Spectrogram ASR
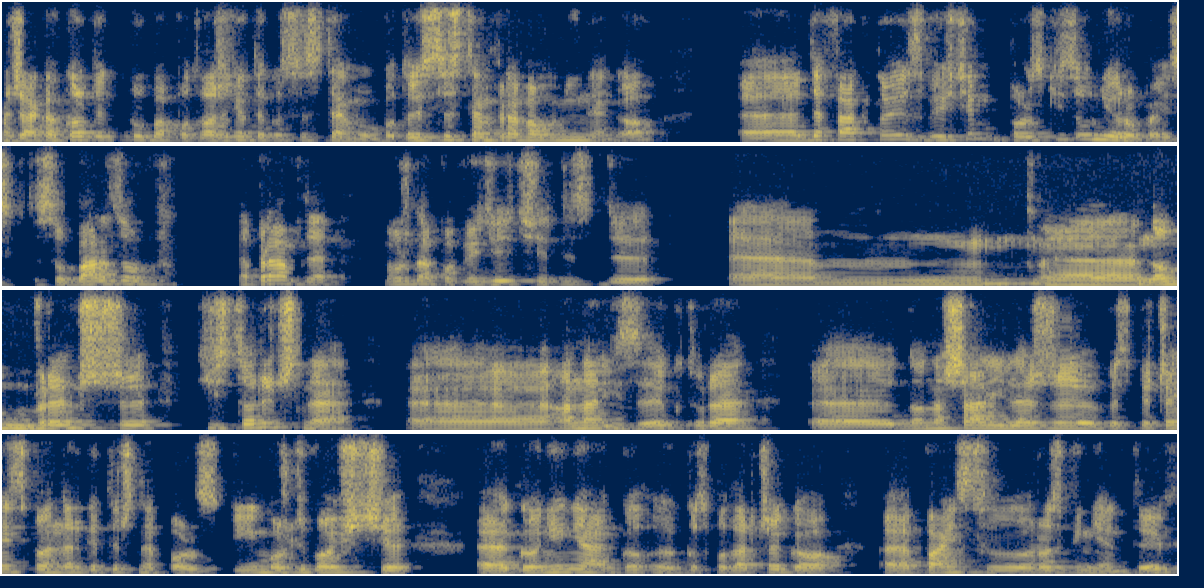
że jakakolwiek próba podważenia tego systemu, bo to jest system prawa unijnego, de facto jest wyjściem Polski z Unii Europejskiej. To są bardzo, naprawdę, można powiedzieć, dy- e, no, wręcz historyczne e, analizy, które e, no, na szali leży bezpieczeństwo energetyczne Polski, możliwość e, gonienia go, gospodarczego e, państw rozwiniętych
